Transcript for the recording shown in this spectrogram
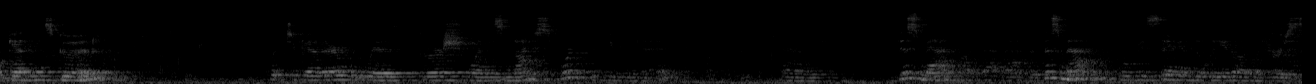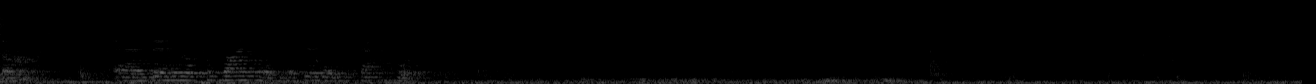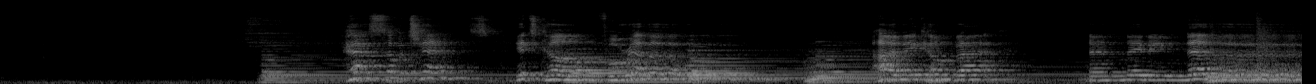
called Gettin's Good, put together with Gershwin's Nice Work, if you can get it. And this Matt, not that Matt, but this Matt, will be singing the lead on the first song. And then we'll combine It's gone forever. I may come back, then maybe never.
